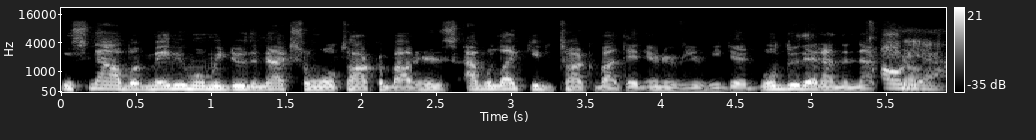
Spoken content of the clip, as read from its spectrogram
This now, but maybe when we do the next one, we'll talk about his. I would like you to talk about that interview he did. We'll do that on the next oh show, yeah,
